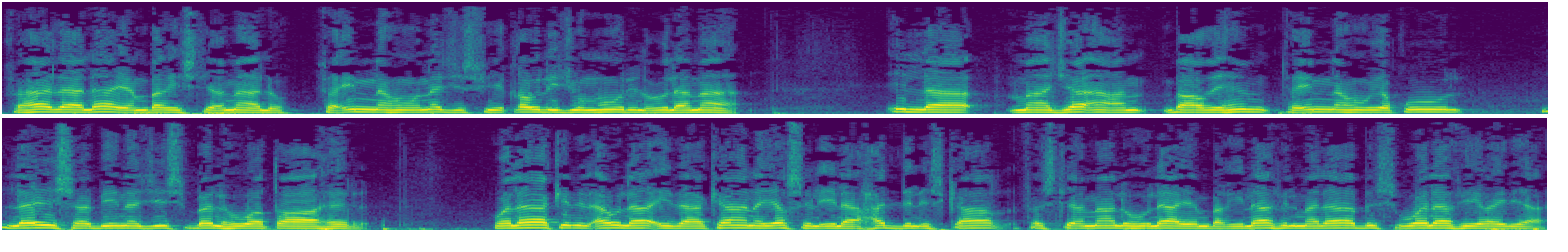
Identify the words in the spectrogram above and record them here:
فهذا لا ينبغي استعماله فإنه نجس في قول جمهور العلماء. إلا ما جاء عن بعضهم فإنه يقول ليس بنجس بل هو طاهر. ولكن الأولى إذا كان يصل إلى حد الإسكار فاستعماله لا ينبغي لا في الملابس ولا في غيرها.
